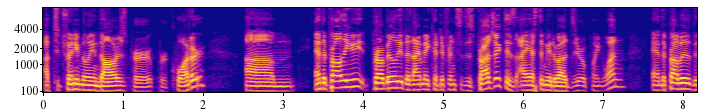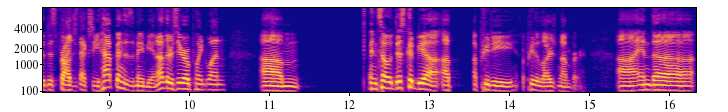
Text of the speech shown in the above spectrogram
up to twenty million dollars per per quarter. Um, and the probability, probability that I make a difference to this project is I estimate about 0.1. And the probability that this project actually happens is maybe another 0.1. Um, and so this could be a, a, a, pretty, a pretty large number. Uh, and the,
